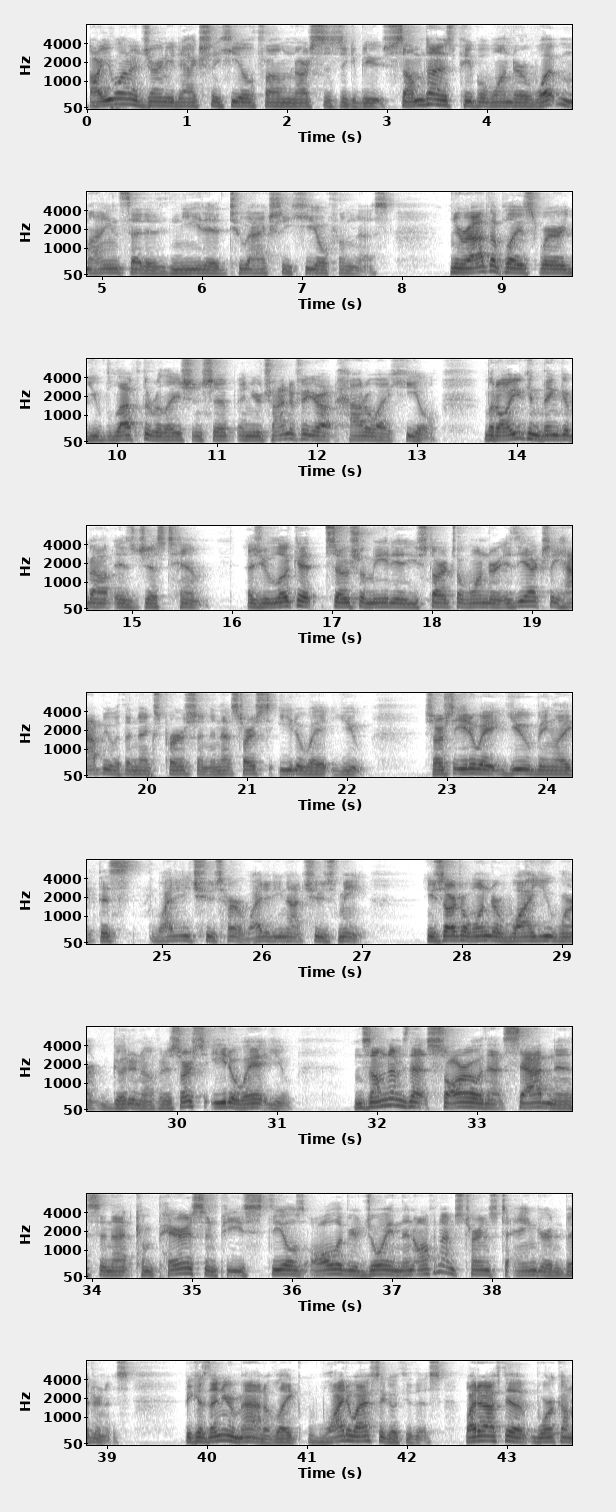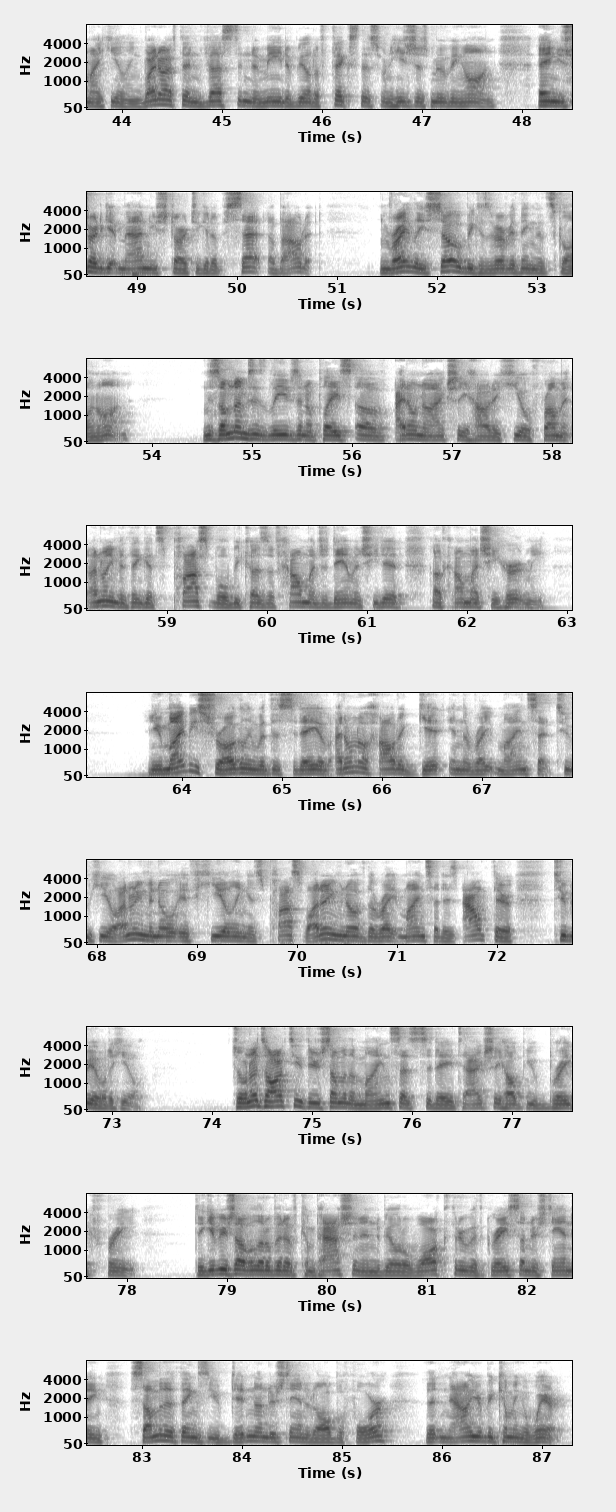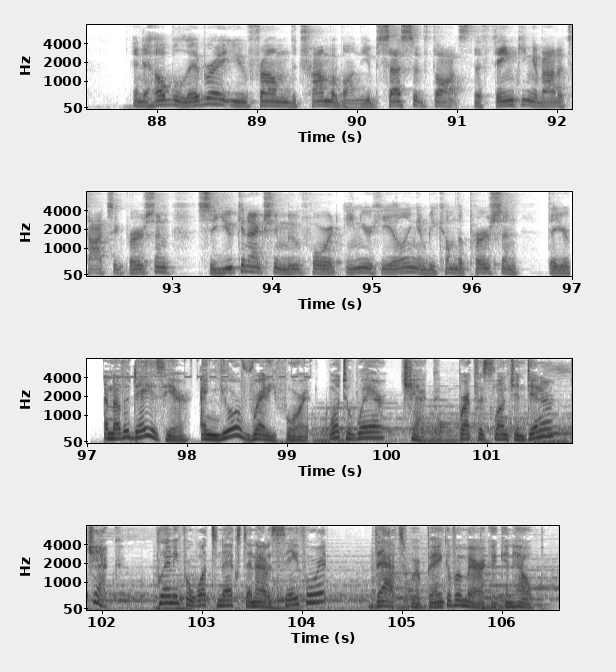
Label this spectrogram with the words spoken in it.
Are you on a journey to actually heal from narcissistic abuse? Sometimes people wonder what mindset is needed to actually heal from this. You're at the place where you've left the relationship and you're trying to figure out how do I heal? But all you can think about is just him. As you look at social media, you start to wonder is he actually happy with the next person? And that starts to eat away at you. Starts to eat away at you being like, this, why did he choose her? Why did he not choose me? You start to wonder why you weren't good enough, and it starts to eat away at you. And sometimes that sorrow and that sadness and that comparison piece steals all of your joy, and then oftentimes turns to anger and bitterness. Because then you're mad of like, why do I have to go through this? Why do I have to work on my healing? Why do I have to invest into me to be able to fix this when he's just moving on? And you start to get mad and you start to get upset about it. And rightly so because of everything that's gone on. And sometimes it leaves in a place of, I don't know actually how to heal from it. I don't even think it's possible because of how much damage he did, of how much he hurt me. You might be struggling with this today of, I don't know how to get in the right mindset to heal. I don't even know if healing is possible. I don't even know if the right mindset is out there to be able to heal. So I want to talk to you through some of the mindsets today to actually help you break free to give yourself a little bit of compassion and to be able to walk through with grace, understanding some of the things you didn't understand at all before that now you're becoming aware. And to help liberate you from the trauma bond, the obsessive thoughts, the thinking about a toxic person, so you can actually move forward in your healing and become the person that you're. Another day is here, and you're ready for it. What to wear? Check. Breakfast, lunch, and dinner? Check. Planning for what's next and how to save for it? That's where Bank of America can help.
